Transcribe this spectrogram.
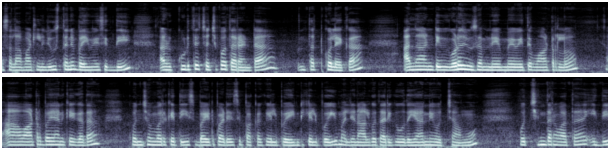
అసలు వాటిని చూస్తేనే భయం వేసిద్ది. అవి కుడితే చచ్చిపోతారంట తట్టుకోలేక. అలాంటివి కూడా చూసాం నేను మేమైతే వాటర్లో. ఆ వాటర్ భయానికే కదా కొంచెం వరకే తీసి బయటపడేసి పక్కకి వెళ్ళిపోయి ఇంటికి వెళ్ళిపోయి మళ్ళీ నాలుగో తారీఖు ఉదయాన్నే వచ్చాము. వచ్చిన తర్వాత ఇది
